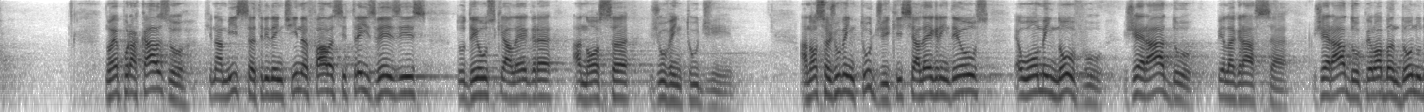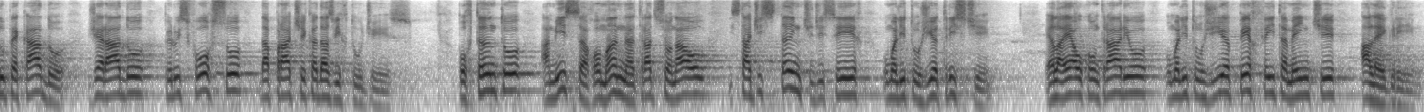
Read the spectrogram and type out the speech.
Não é por acaso que na missa tridentina fala-se três vezes do Deus que alegra a nossa juventude. A nossa juventude que se alegra em Deus é o homem novo, gerado pela graça, gerado pelo abandono do pecado, gerado pelo esforço da prática das virtudes. Portanto, a missa romana tradicional está distante de ser uma liturgia triste. Ela é, ao contrário, uma liturgia perfeitamente alegre.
